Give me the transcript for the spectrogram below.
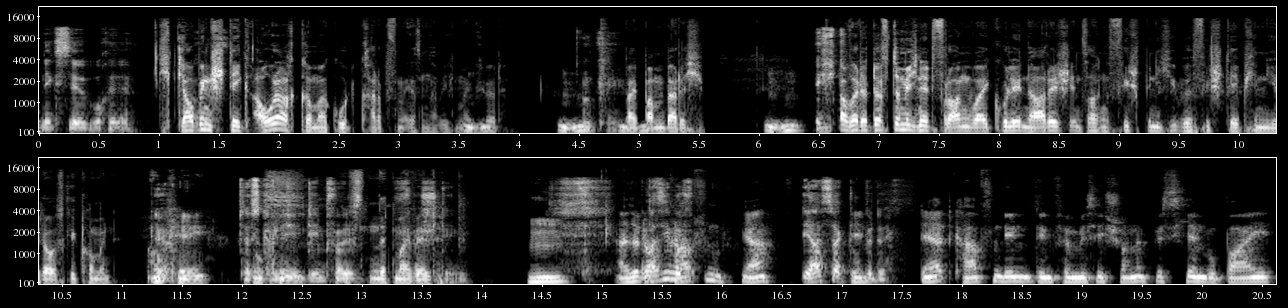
nächste Woche. Ich glaube, in Stegaurach kann man gut Karpfen essen, habe ich mal Mhm. gehört. Mhm. Okay. Bei Bamberg. Mhm. Aber da dürft ihr mich nicht fragen, weil kulinarisch in Sachen Fisch bin ich über Fischstäbchen nie rausgekommen. Ja. Okay. Das kann Okay. ich in dem Fall Das ist nicht meine Welt. Mhm. Also doch Karpfen, ja. Ja, sag du Den- bitte. Der hat Karpfen, den, den vermisse ich schon ein bisschen, wobei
